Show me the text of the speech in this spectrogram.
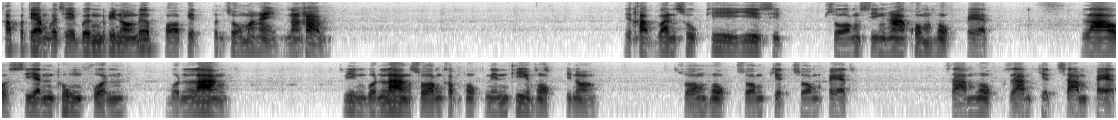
ครับพอเตรียมก็จเบิ้งนะพี่น้องเด้อพอเพชรเพิ่นส่งมาให้นะครับ นี่ครับวันศุกร์ที่ยี่สิบสองสิงหาคมหกแปดลาวเซียนทุ่งฝนบนล่าง วิ่งบนล่างสองกับหกเน้นที่หกพี่น้องสองหกสองเจ็ดสองแปดสามหกสามเจ็ดสามแปด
